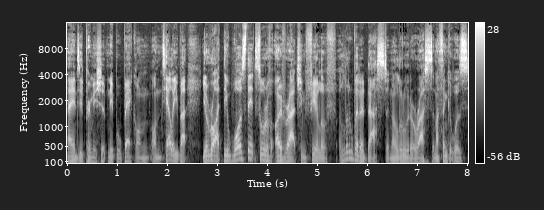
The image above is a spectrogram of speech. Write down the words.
ANZ Premiership netball back on, on telly? But you're right, there was that sort of overarching feel of a little bit of dust and a little bit of rust, and I think it was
